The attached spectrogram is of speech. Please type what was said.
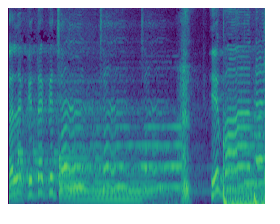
अलग तक चल चल चल। ये बादल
